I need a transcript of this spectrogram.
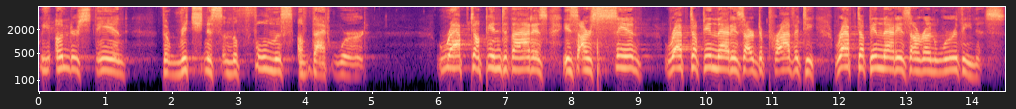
We understand the richness and the fullness of that word. Wrapped up into that is, is our sin. Wrapped up in that is our depravity. Wrapped up in that is our unworthiness.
